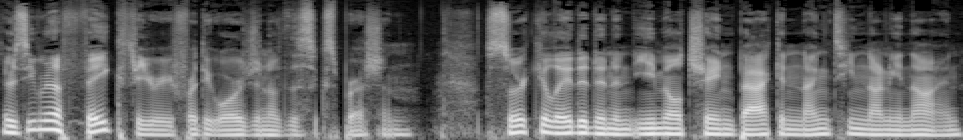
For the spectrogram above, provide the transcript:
There's even a fake theory for the origin of this expression. Circulated in an email chain back in 1999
